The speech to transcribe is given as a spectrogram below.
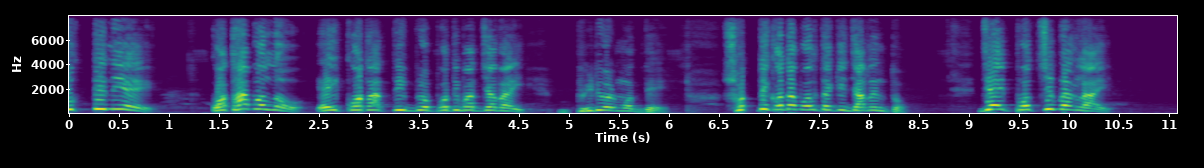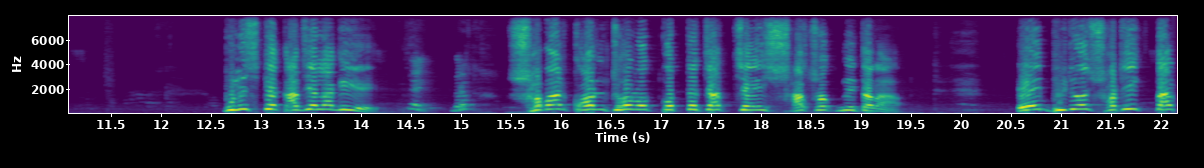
যুক্তি নিয়ে কথা বলল এই কথা তীব্র প্রতিবাদ জানাই ভিডিওর মধ্যে। সত্যি কথা বলতে কি জানেন তো যে এই পশ্চিমবাংলায় পুলিশকে কাজে লাগিয়ে সবার কণ্ঠ রোধ করতে চাচ্ছে এই শাসক নেতারা। এই ভিডিও সঠিক তার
